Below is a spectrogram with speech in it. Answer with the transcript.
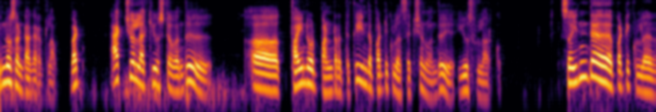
இன்னோசண்டாக இருக்கலாம். பட் ஆக்சுவல் அக்யூஸ்டை வந்து ஃபைண்ட் அவுட் பண்ணுறதுக்கு இந்த பர்டிகுலர் செக்ஷன் வந்து யூஸ்ஃபுல்லாக இருக்கும். ஸோ இந்த பர்டிகுலர்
